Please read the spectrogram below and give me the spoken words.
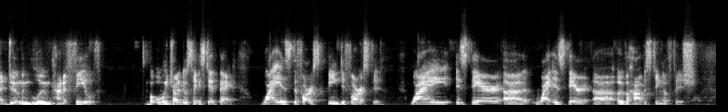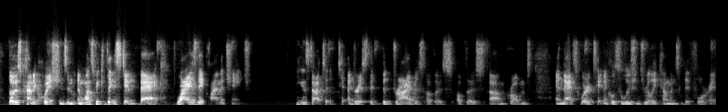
a doom and gloom kind of field. But what we try to do is take a step back. Why is the forest being deforested? Why is there uh, why is there uh, over harvesting of fish? Those kind of questions. And, and once we can take a step back, why is there climate change? You can start to, to address the, the drivers of those of those um, problems, and that's where technical solutions really come into their foray.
